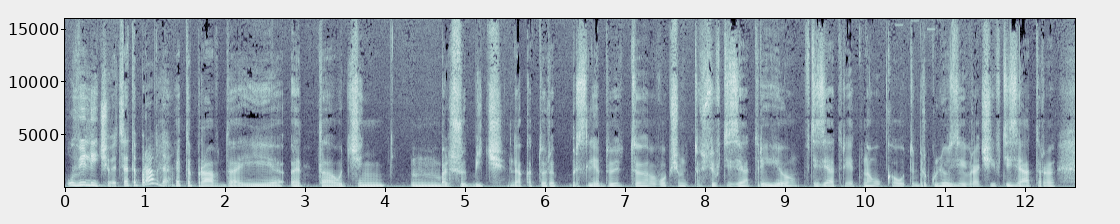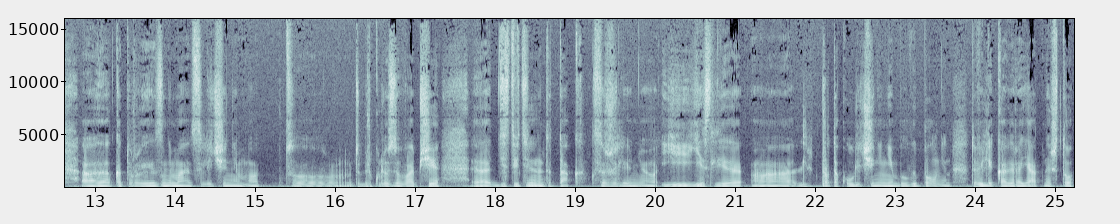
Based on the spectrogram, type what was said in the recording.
увеличивается. Это правда? Это правда, и это очень большой бич, да, который преследует, э, в общем-то, всю фтизиатрию. Фтизиатрия – это наука о туберкулезе, и врачи, и фтизиатры, э, которые занимаются лечением от Э, туберкулеза вообще. Э, действительно, это так, к сожалению. И если э, протокол лечения не был выполнен, то велика вероятность, что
